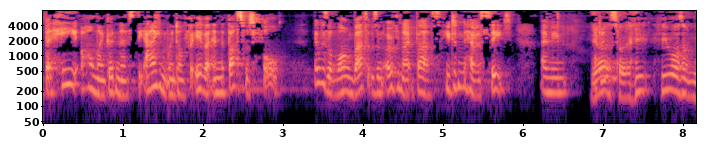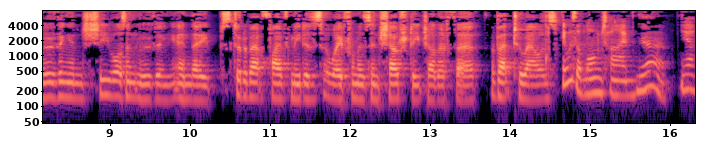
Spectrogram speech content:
But he, oh my goodness, the argument went on forever and the bus was full. It was a long bus. It was an overnight bus. He didn't have a seat. I mean, Yeah, so he, he wasn't moving and she wasn't moving, and they stood about five meters away from us and shouted at each other for about two hours. it was a long time. Yeah, Yeah.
